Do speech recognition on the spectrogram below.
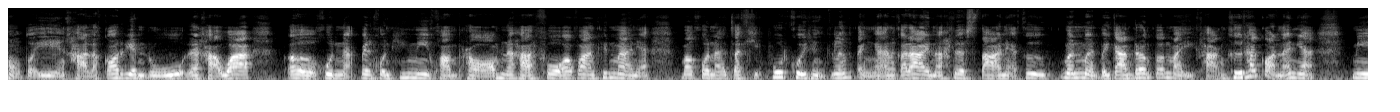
ของตัวเองค่ะ แล้วก็เรียนรู้นะคะว่าเออคุณเป็นคนที่มีความพร้อมนะคะโฟอ f วานขึ้นมาเนี่ย บางคนอาจจะพูดคุยถึงเรื่องแต่งงานก็ได้นะเดอะสตาร์เนี่ยคือมันเหมือนเป็นการเริ่มต้นใหม่อีกครั้ง คือถ้าก่อนหน้าเนี้มี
